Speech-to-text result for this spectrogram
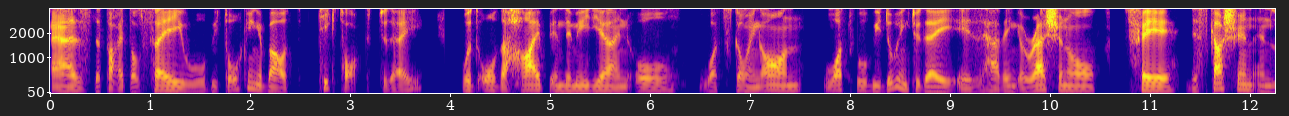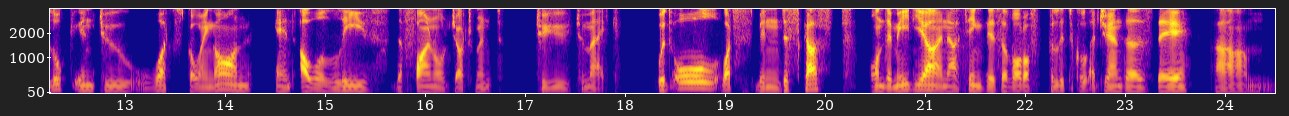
As the title say, we'll be talking about TikTok today. With all the hype in the media and all what's going on, what we'll be doing today is having a rational, fair discussion and look into what's going on, and I will leave the final judgment to you to make. With all what's been discussed on the media, and I think there's a lot of political agendas there um,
